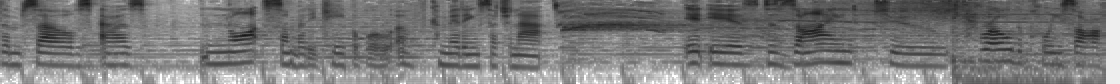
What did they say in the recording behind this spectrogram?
themselves as not somebody capable of committing such an act. It is designed to throw the police off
